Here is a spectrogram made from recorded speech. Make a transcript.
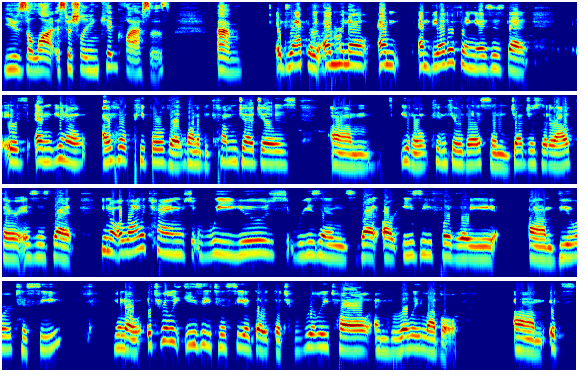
used a lot, especially in kid classes. Um Exactly. And you know, and and the other thing is is that is and you know, I hope people that want to become judges um you know can hear this and judges that are out there is is that you know a lot of times we use reasons that are easy for the um, viewer to see you know it's really easy to see a goat that's really tall and really level um, it's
